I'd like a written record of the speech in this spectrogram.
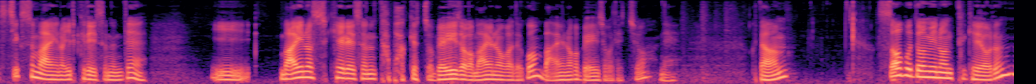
6 마이너 이렇게 돼 있었는데 이 마이너 스케일에서는 다 바뀌었죠. 메이저가 마이너가 되고 마이너가 메이저가 됐죠. 네. 그 다음 서브 도미넌트 계열은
